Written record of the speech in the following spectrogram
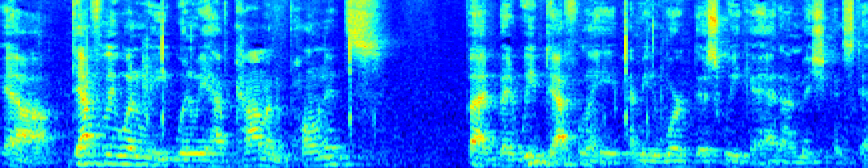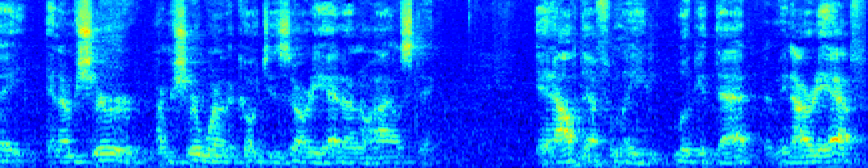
Yeah, definitely when we, when we have common opponents. But, but we've definitely, I mean, worked this week ahead on Michigan State. And I'm sure, I'm sure one of the coaches has already had on Ohio State. And I'll definitely look at that. I mean, I already have.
